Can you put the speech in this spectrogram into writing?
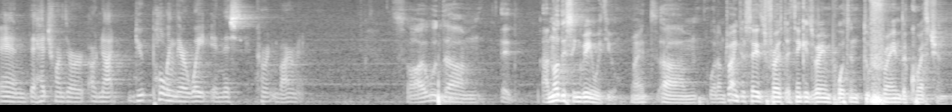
and the hedge funds are, are not do, pulling their weight in this current environment. So I would, um, it, I'm not disagreeing with you, right? Um, what I'm trying to say is first, I think it's very important to frame the question.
